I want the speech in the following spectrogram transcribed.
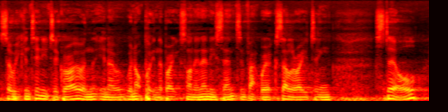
so we continue to grow, and you know we're not putting the brakes on in any sense. In fact, we're accelerating still,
